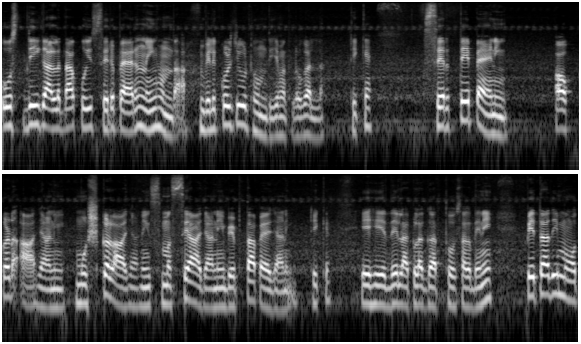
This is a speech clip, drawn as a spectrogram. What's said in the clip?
ਉਸ ਦੀ ਗੱਲ ਦਾ ਕੋਈ ਸਿਰ ਪੈਰ ਨਹੀਂ ਹੁੰਦਾ। ਬਿਲਕੁਲ ਝੂਠ ਹੁੰਦੀ ਹੈ ਮਤਲਬ ਗੱਲ, ਠੀਕ ਹੈ? ਸਿਰ ਤੇ ਪੈਣੀ, ਔਕੜ ਆ ਜਾਣੀ, ਮੁਸ਼ਕਲ ਆ ਜਾਣੀ, ਸਮੱਸਿਆ ਆ ਜਾਣੀ, ਵਿਪਤਾ ਪੈ ਜਾਣੀ, ਠੀਕ ਹੈ? ਇਹ ਇਹਦੇ ਅਲੱਗ-ਅਲੱਗ ਅਰਥ ਹੋ ਸਕਦੇ ਨੇ। ਪਿਤਾ ਦੀ ਮੌਤ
